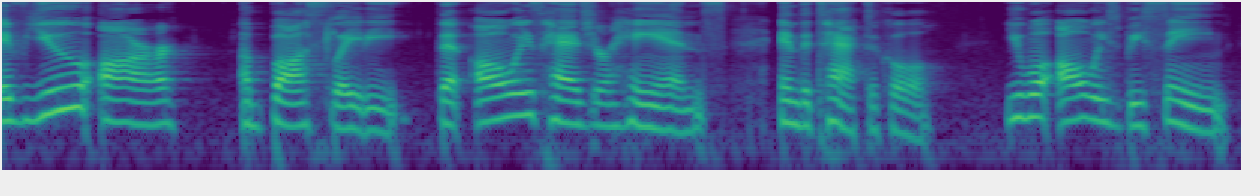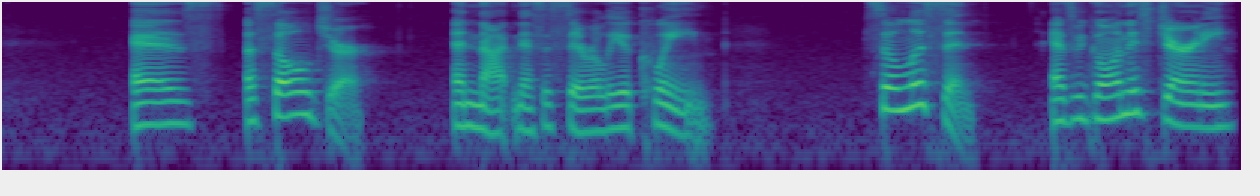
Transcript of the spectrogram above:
If you are a boss lady that always has your hands in the tactical, you will always be seen as a soldier and not necessarily a queen. So listen, as we go on this journey,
